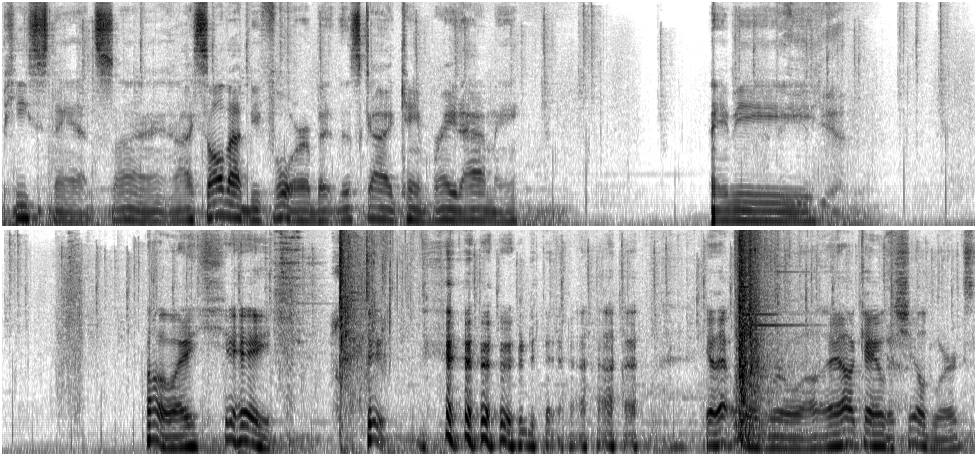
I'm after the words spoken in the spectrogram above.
peace stance. I saw that before, but this guy came right at me. Maybe... Yeah. Hey, dude. yeah, that worked real well. Yeah, okay, well, the shield works.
